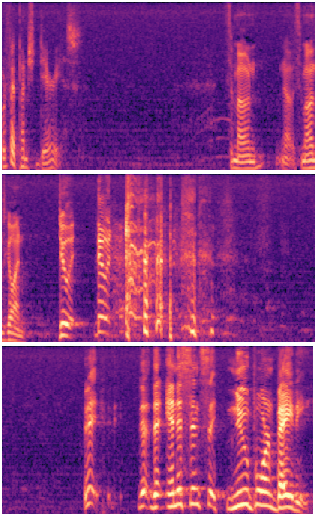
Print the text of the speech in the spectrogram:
what if I punch Darius? Simone, no, Simone's going, do it, do it. the, the innocence, newborn baby.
